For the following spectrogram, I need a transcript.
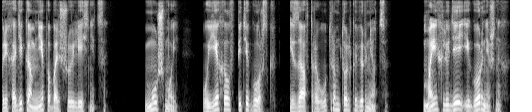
приходи ко мне по большой лестнице. Муж мой уехал в Пятигорск и завтра утром только вернется. Моих людей и горничных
